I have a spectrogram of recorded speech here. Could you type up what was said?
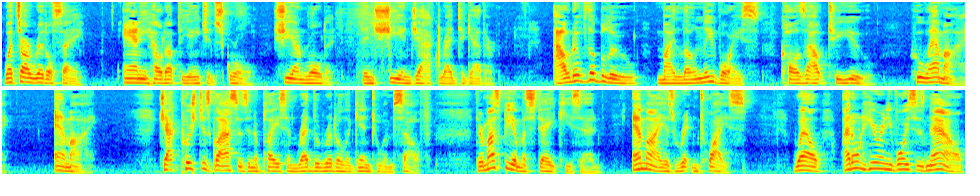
What's our riddle say? Annie held up the ancient scroll. She unrolled it. Then she and Jack read together. Out of the blue, my lonely voice calls out to you. Who am I? Am I? Jack pushed his glasses into place and read the riddle again to himself. There must be a mistake, he said. Am I is written twice. Well, I don't hear any voices now,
